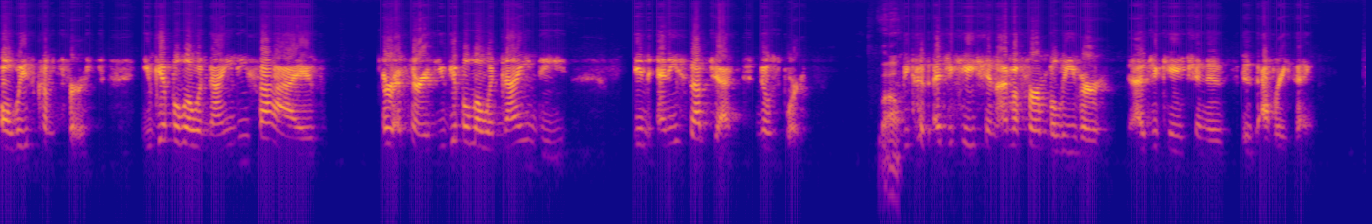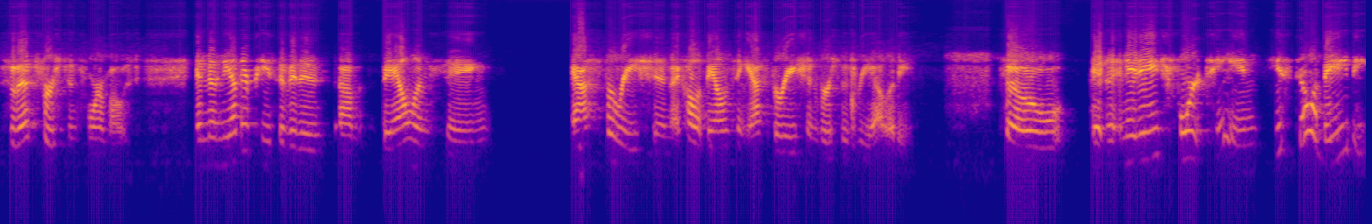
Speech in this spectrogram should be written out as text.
always comes first. You get below a 95, or I'm sorry, if you get below a 90 in any subject, no sports. Wow. Because education, I'm a firm believer, education is, is everything. So that's first and foremost. And then the other piece of it is um, balancing aspiration. I call it balancing aspiration versus reality. So at, at age 14, he's still a baby.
